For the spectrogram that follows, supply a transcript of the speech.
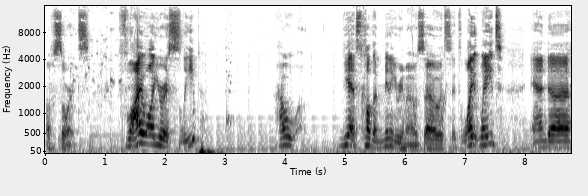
of sorts. Fly while you're asleep? How? Yeah, it's called the Miniremo, so it's it's lightweight and uh,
